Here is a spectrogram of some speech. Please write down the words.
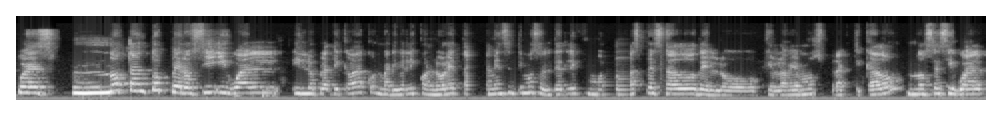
Pues no tanto, pero sí igual, y lo platicaba con Maribel y con Lore, también sentimos el deadlift mucho más pesado de lo que lo habíamos practicado. No sé si igual,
